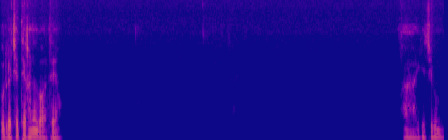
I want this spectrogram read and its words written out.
우리가 채택하는 것 같아요. 아, 이게 지금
